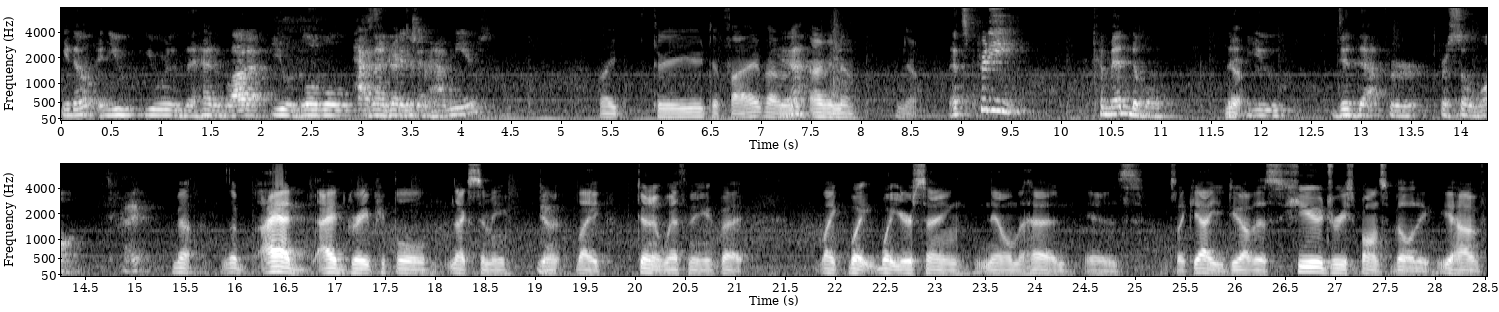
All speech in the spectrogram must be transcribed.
you know, and you you were the head of A of lot of you were global design director kitchen. for how many years? Like three to five. I don't, Yeah. I don't even know. No. That's pretty commendable that Yeah. you did that for for so long, right? Yeah, I had I had great people next to me, doing Yeah. it, like doing it with me. But like what what you're saying, nail on the head is it's like yeah, you do have this huge responsibility. You have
